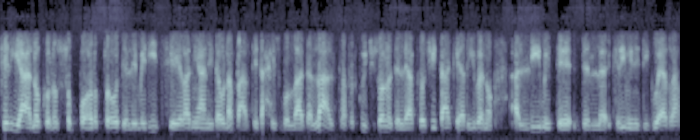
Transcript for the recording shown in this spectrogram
siriano con il supporto delle milizie iraniane da una parte e da Hezbollah dall'altra, per cui ci sono delle atrocità che arrivano al limite del crimine di guerra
